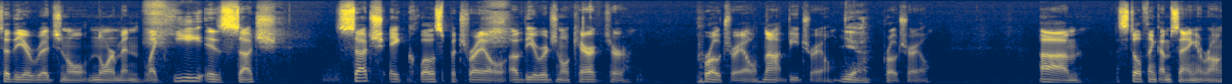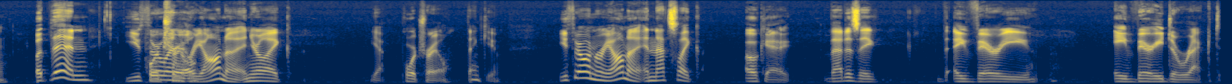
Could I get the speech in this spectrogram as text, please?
to the original Norman. Like he is such such a close portrayal of the original character, pro-trail, not betrayal yeah. pro-trail. Um, I still think I'm saying it wrong. But then you throw Portrayal? in Rihanna, and you're like, yeah, portrayal. Thank you. You throw in Rihanna, and that's like, okay, that is a a very a very direct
